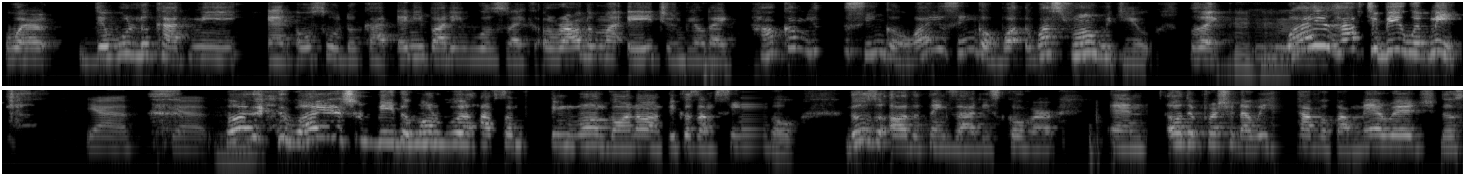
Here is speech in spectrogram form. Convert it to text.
where they would look at me and also look at anybody who was like around my age and be like, how come you single? Why are you single? What what's wrong with you? Like, mm-hmm. why you have to be with me? Yeah, yeah. Why, why should be the one who will have something wrong going on because I'm single? Those are the things I discover. And all the pressure that we have about marriage, those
